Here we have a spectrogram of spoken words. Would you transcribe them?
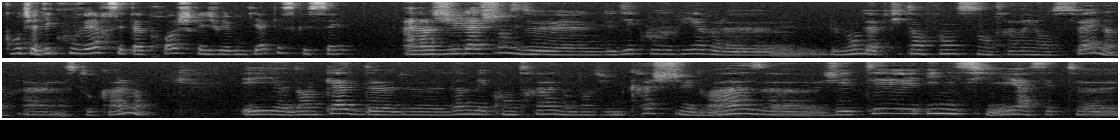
Comment tu as découvert cette approche Reggio Emilia Qu'est-ce que c'est? Alors j'ai eu la chance de, découvrir le, monde de la petite enfance en travaillant en Suède, à, Stockholm. Et euh, dans le cadre d'un de, mes contrats donc dans une crèche suédoise, euh, j'ai été initiée à cette, euh,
